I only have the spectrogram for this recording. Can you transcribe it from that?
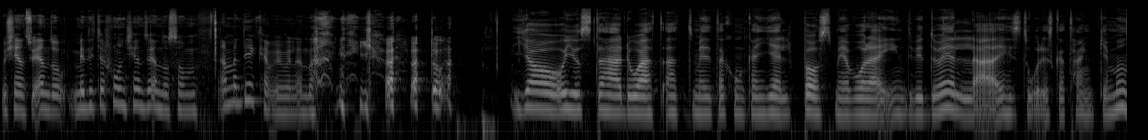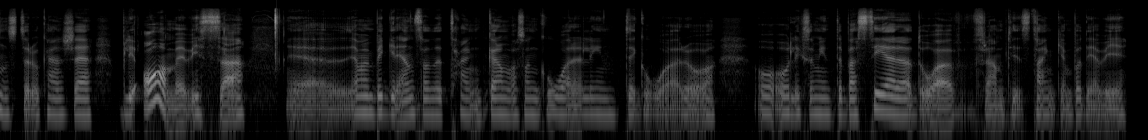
då känns ju ändå, meditation känns ju ändå som, ja men det kan vi väl ändå göra då. Ja, och just det här då att, att meditation kan hjälpa oss med våra individuella historiska tankemönster och kanske bli av med vissa eh, ja, men begränsande tankar om vad som går eller inte går och, och, och liksom inte basera då framtidstanken på det vi,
